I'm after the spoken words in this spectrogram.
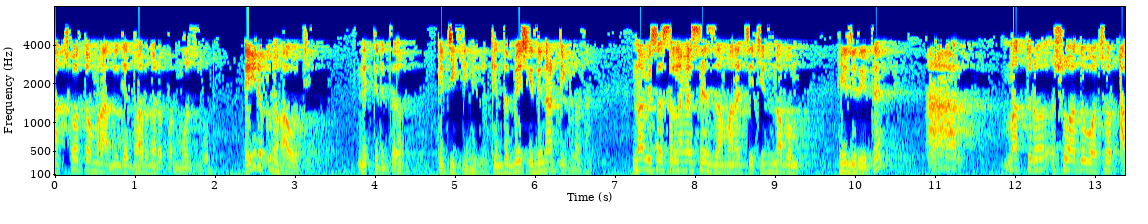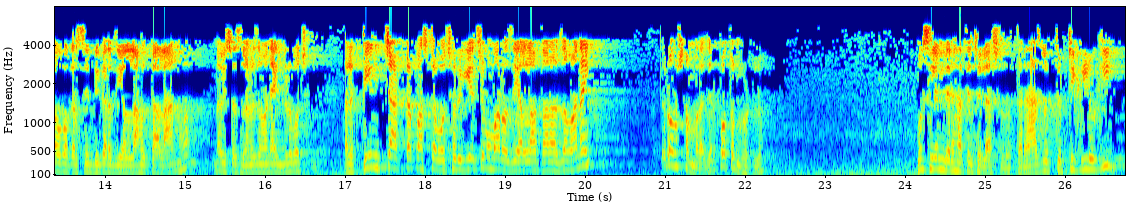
আছো তোমরা নিজের ধর্মের উপর মজবুত। এইরকম হওয়া উচিত। নেতৃত্বকে টিকিয়ে নিল, কিন্তু বেশি দিন আর টিকলো না। নবিসামের শেষ জামানের চিঠি, নবম হিজড়িতে আর মাত্র সোয়া দু বছর আবু বাকর সিদ্দিক রাজি আল্লাহ তালান নবিসামের জামান এক দেড় বছর। তাহলে তিন, চারটা, পাঁচটা বছর গিয়েছে, উমার রাজি আল্লাহ তালা জামানাই তো রোম সাম্রাজ্যের পতন ঘটলো। মুসলিমদের হাতে চলে আসলো। তার রাজত্ব টিকলো কি?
